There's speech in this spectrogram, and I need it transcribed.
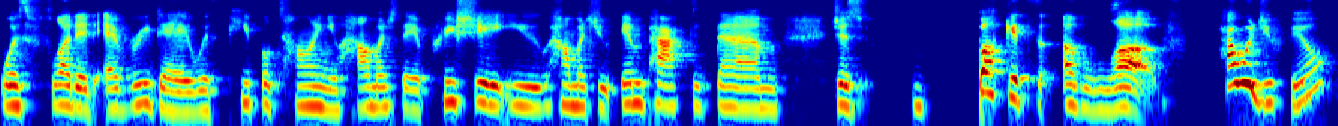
was flooded every day with people telling you how much they appreciate you, how much you impacted them, just buckets of love? How would you feel?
